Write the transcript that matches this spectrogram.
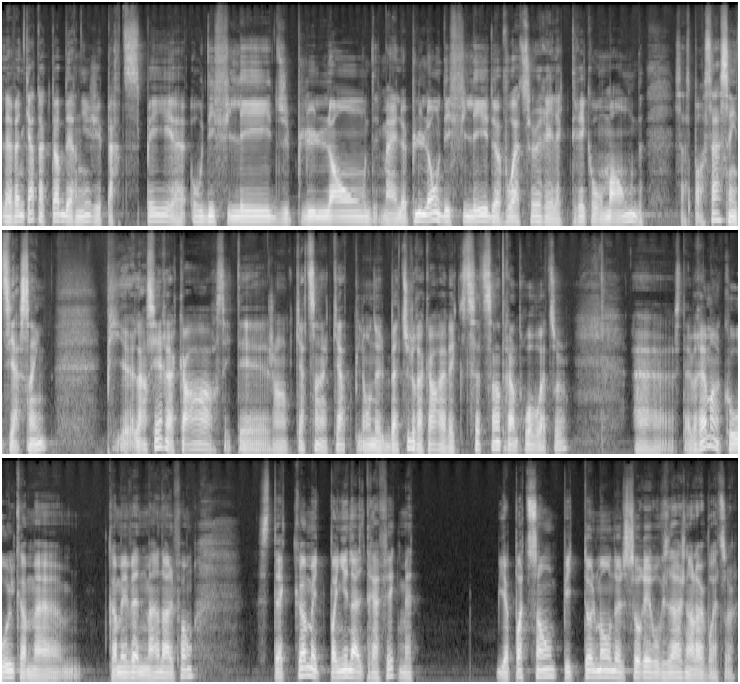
le 24 octobre dernier, j'ai participé euh, au défilé du plus long, ben, le plus long défilé de voitures électriques au monde. Ça se passait à Saint-Hyacinthe. Puis euh, l'ancien record, c'était genre 404. Puis là, on a battu le record avec 733 voitures. c'était vraiment cool comme, comme événement, dans le fond. C'était comme être pogné dans le trafic, mais il n'y a pas de son, puis tout le monde a le sourire au visage dans leur voiture.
